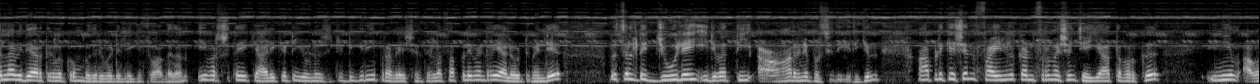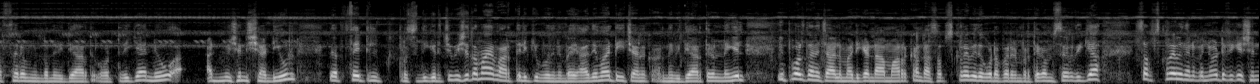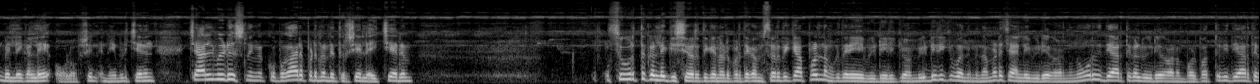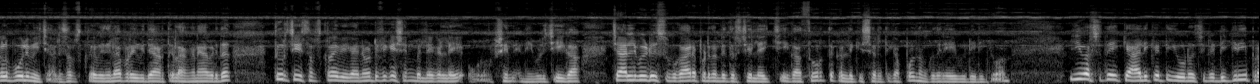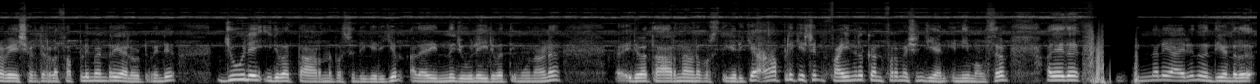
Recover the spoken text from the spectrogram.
എല്ലാ വിദ്യാർത്ഥികൾക്കും ബുധുരുവീട്ടിലേക്ക് സ്വാഗതം. ഈ വർഷത്തെ കാലിക്കറ്റ് യൂണിവേഴ്സിറ്റി ഡിഗ്രി പ്രവേശനത്തിലുള്ള സപ്ലിമെന്ററി അലോട്ട്മെന്റ് റിസൾട്ട് ജൂലൈ ഇരുപത്തി ആറിന് പ്രസിദ്ധീകരിക്കും. ആപ്ലിക്കേഷൻ ഫൈനൽ കൺഫർമേഷൻ ചെയ്യാത്തവർക്ക് ഇനിയും അവസരമുണ്ടെന്ന് വിദ്യാർത്ഥികൾ ഓർത്തിരിക്കുക. ന്യൂ അഡ്മിഷൻ ഷെഡ്യൂൾ വെബ്സൈറ്റിൽ പ്രസിദ്ധീകരിച്ചു. വിശദമായ വാർത്തയിലേക്ക് പോകുന്നതിന് മുമ്പ് ആദ്യമായിട്ട് ഈ ചാനൽ കാണുന്ന വിദ്യാർത്ഥികളുണ്ടെങ്കിൽ ഇപ്പോൾ തന്നെ ചാനൽ മടിക്കേണ്ട മറക്കണ്ട സബ്സ്ക്രൈബ് ചെയ്ത് കൂടെ പറയാൻ പ്രത്യേകം ശ്രദ്ധിക്കുക. സബ്സ്ക്രൈബ് ചെയ്യുന്നതിന് നോട്ടിഫിക്കേഷൻ ബെല്ലുകളെ ഓൾ ഓപ്ഷൻ എനേബിൾ ചെയ്യാനും ചാനൽ വീഡിയോസ് നിങ്ങൾക്ക് ഉപകാരപ്പെടുന്നുണ്ട് തീർച്ചയായും ലൈക്ക് ചെയ്യാനും സുഹൃത്തുക്കളിലേക്ക് ഷെയർ ചെയ്യാനോട് പ്രത്യേകം ശ്രദ്ധിക്കുക. അപ്പോൾ നമുക്ക് ഇതേ വീഡിയോയിലേക്ക് പോകാം. വീഡിയോയിലേക്ക് പോകുമ്പോൾ നമ്മുടെ ചാനലിൽ വീഡിയോ കാണുന്ന നൂറ് വിദ്യാർത്ഥികൾ വീഡിയോ കാണുമ്പോൾ പത്ത് വിദ്യാർത്ഥികൾ പോലും ഈ ചാനൽ സബ്സ്ക്രൈബ് ചെയ്യുന്നില്ല. പ്രിയ വിദ്യാർത്ഥികൾ അങ്ങനെ അവരുത് തീർച്ചയായും സബ്സ്ക്രൈബ് ചെയ്യുക. നോട്ടിഫിക്കേഷൻ ബെല്ലുകളിലെ ഓപ്ഷൻ എനേബിൾ ചെയ്യുക. ചാനൽ വീഡിയോസ് ഉപകാരപ്പെടുന്നുണ്ട്. തീർച്ചയായും ലൈക്ക് ചെയ്യുക. സുഹൃത്തുക്കളിലേക്ക് ചെയ്യുക. അപ്പോൾ നമുക്ക് ഇതേ വീഡിയോയിലേക്ക് പോകാം. ഈ വർഷത്തെ കാലിക്കറ്റ് യൂണിവേഴ്സിറ്റി ഡിഗ്രി പ്രവേശനത്തിനുള്ള സപ്ലിമെന്ററി അലോട്ട്മെന്റ് ജൂലൈ ഇരുപത്തി ആറിന് പ്രസിദ്ധീകരിക്കും. അതായത് ഇന്ന് ജൂലൈ ഇരുപത്തി മൂന്നാണ് ഇരുപത്തി ആറിനാണ് പ്രസിദ്ധീകരിക്കുക. ആപ്ലിക്കേഷൻ ഫൈനൽ കൺഫർമേഷൻ ചെയ്യാൻ ഇനിയും അവസരം. അതായത് ഇന്നലെ ആയിരുന്നു എന്ത് ചെയ്യേണ്ടത്?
